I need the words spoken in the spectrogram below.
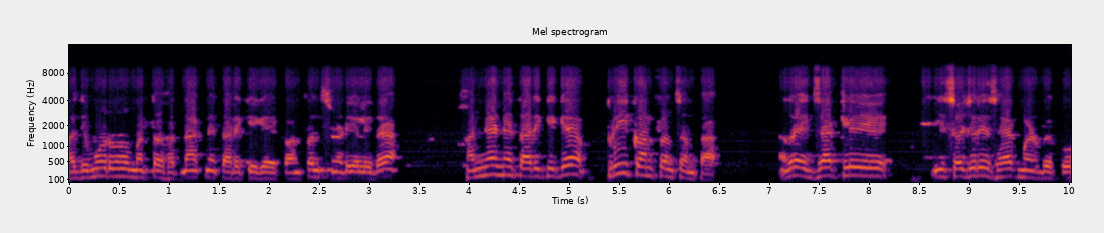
ಹದಿಮೂರು ಮತ್ತು ಹದಿನಾಲ್ಕನೇ ತಾರೀಕಿಗೆ ಕಾನ್ಫರೆನ್ಸ್ ನಡೆಯಲಿದೆ. ಹನ್ನೆರಡನೇ ತಾರೀಕಿಗೆ ಪ್ರೀ ಕಾನ್ಫರೆನ್ಸ್ ಅಂತ. ಅಂದ್ರೆ ಎಕ್ಸಾಕ್ಟ್ಲಿ ಈ ಸರ್ಜರೀಸ್ ಹೇಗೆ ಮಾಡಬೇಕು?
